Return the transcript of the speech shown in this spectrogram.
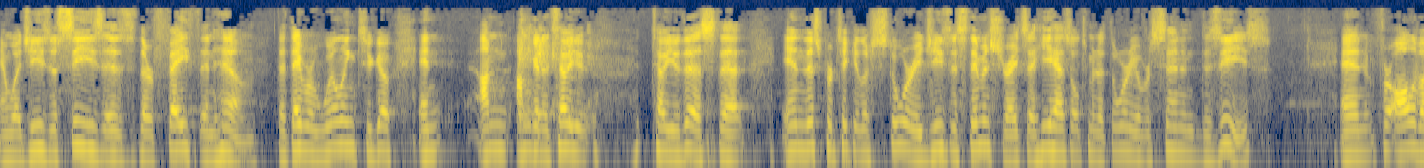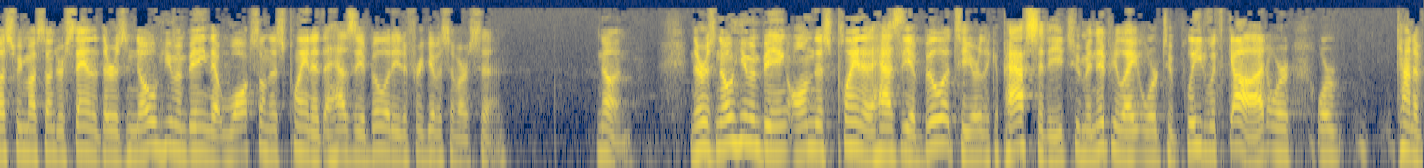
And what Jesus sees is their faith in Him, that they were willing to go. And I'm, I'm going to tell you, tell you this, that in this particular story, Jesus demonstrates that He has ultimate authority over sin and disease. And for all of us, we must understand that there is no human being that walks on this planet that has the ability to forgive us of our sin. None. There is no human being on this planet that has the ability or the capacity to manipulate or to plead with God or, or kind of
